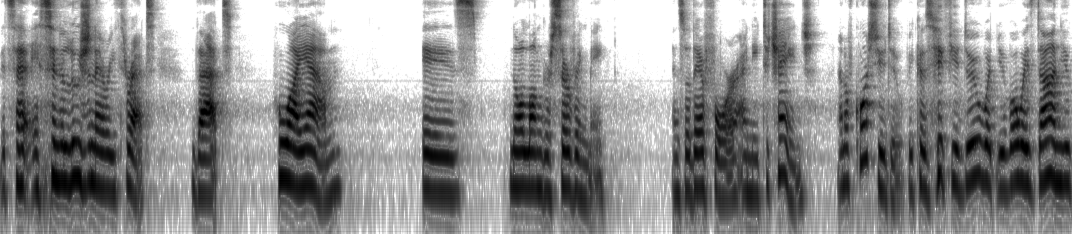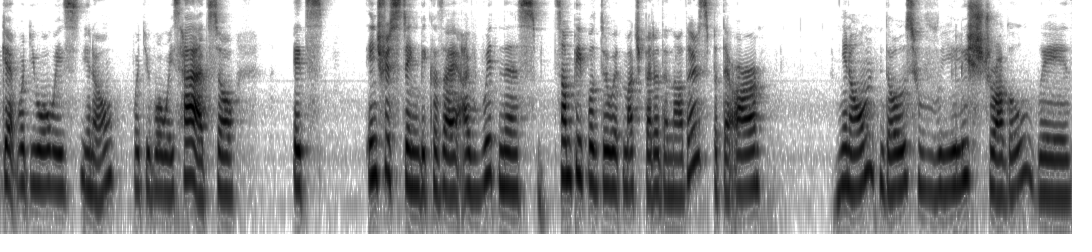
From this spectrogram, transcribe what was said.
It's a, it's an illusionary threat that who i am is no longer serving me. And so therefore i need to change and of course you do, because if you do what you've always done, you get what you always, you know, what you've always had. So it's interesting because I, I witness some people do it much better than others, but there are, you know, those who really struggle with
